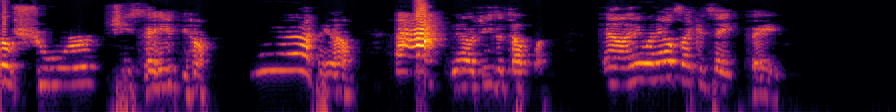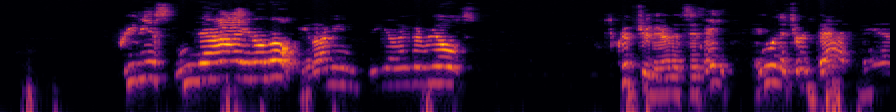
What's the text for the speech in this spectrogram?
so sure she's saved, you know. Yeah, you know. Ah, you know, she's a tough one. Now, anyone else I could say saved. Previous? Nah, I don't know. You know, I mean, you know, there's a real scripture there that says, hey, anyone that turns back, man,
